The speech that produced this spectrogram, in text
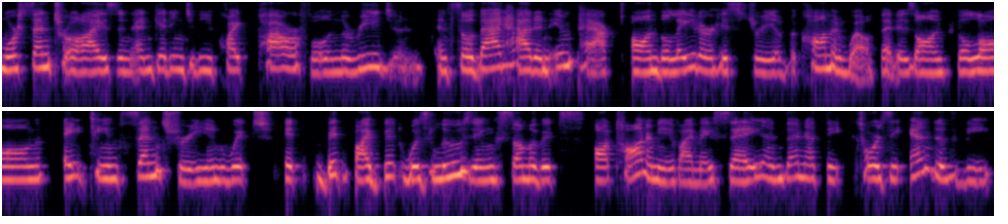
more centralized and, and getting to be quite powerful in the region. And so that had an impact on the later history of the Commonwealth, that is, on the long 18th century, in which it bit by bit was losing some of its autonomy, if I may say. And then at the towards the end of the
